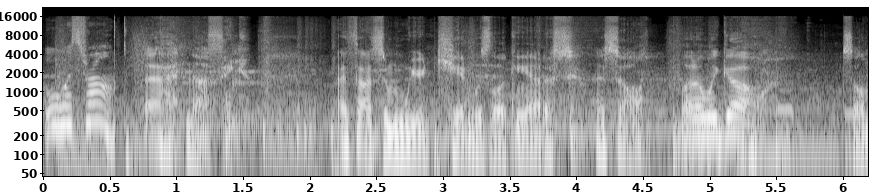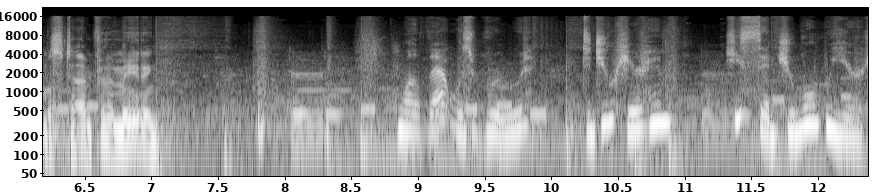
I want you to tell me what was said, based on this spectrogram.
What's wrong? Ah, nothing. I thought some weird kid was looking at us, that's all. Why don't we go? It's almost time for the meeting. Well, that was rude. Did you hear him? He said you were weird.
